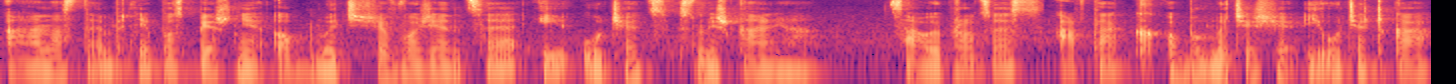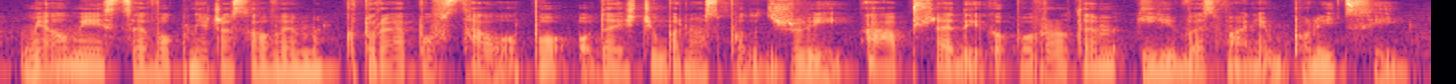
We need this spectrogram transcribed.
a następnie pospiesznie obmyć się w łazience i uciec z mieszkania. Cały proces, atak, obmycie się i ucieczka miał miejsce w oknie czasowym, które powstało po odejściu Bena spod drzwi, a przed jego powrotem i wezwaniem policji.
